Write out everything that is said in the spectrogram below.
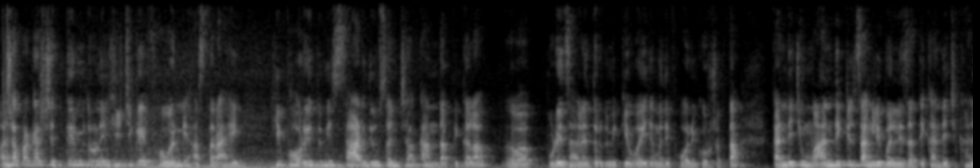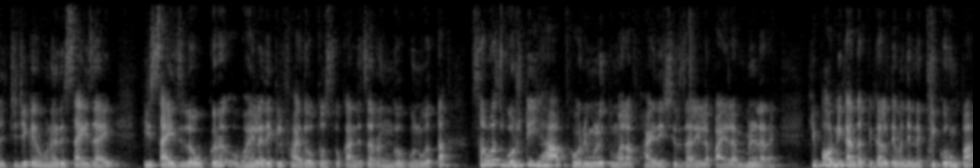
अशा प्रकारे शेतकरी मित्रांनो ही जी काही फवारणी असणार आहे ही फवारणी तुम्ही साठ दिवसांच्या कांदा पिकाला पुढे झाल्यानंतर तुम्ही केव्हाही त्यामध्ये फवारणी करू शकता. कांद्याची मान देखील चांगली बनली जाते. कांद्याची खालची जी काही होणारी साईज आहे ही साईज लवकर व्हायला देखील फायदा होत असतो. कांद्याचा रंग गुणवत्ता सर्वच गोष्टी ह्या फवारणीमुळे तुम्हाला फायदेशीर झालेला पाहायला मिळणार आहे. ही फवारणी कांदा पिकाला त्यामध्ये नक्की करून पहा.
